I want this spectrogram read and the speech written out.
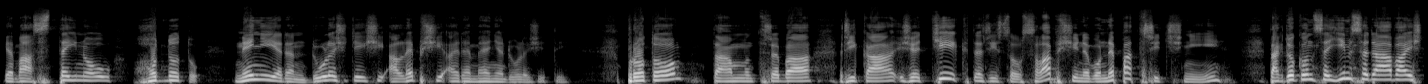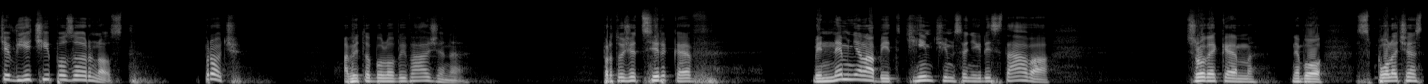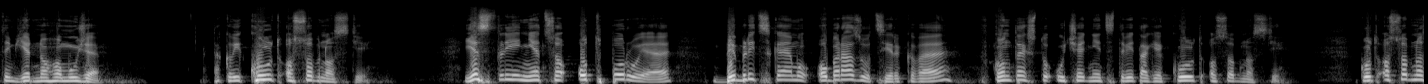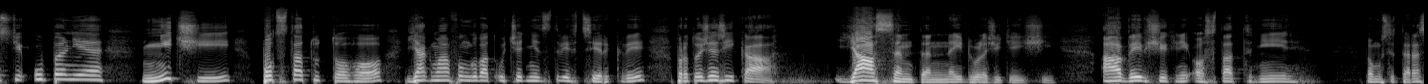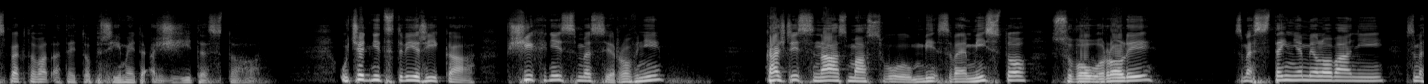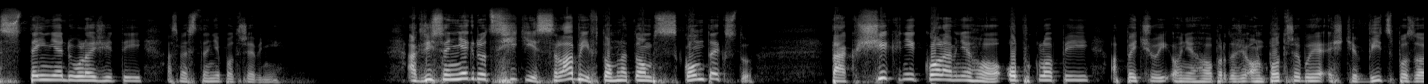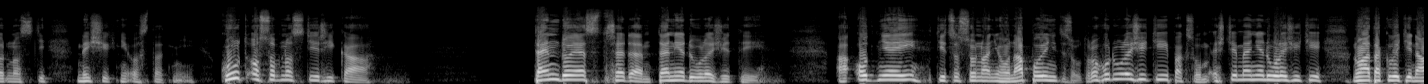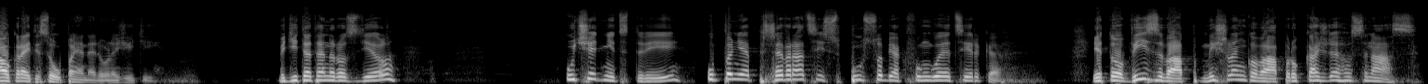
Je, má stejnou hodnotu. Není jeden důležitější a lepší a jeden méně důležitý. Proto tam třeba říká, že ti, kteří jsou slabší nebo nepatřiční, tak dokonce jim se dává ještě větší pozornost. Proč? Aby to bylo vyvážené. Protože církev by neměla být tím, čím se někdy stává. Člověkem nebo společenstvím jednoho muže. Takový kult osobnosti. Jestli něco odporuje biblickému obrazu církve v kontextu učednictví, tak je kult osobnosti. Kult osobnosti úplně ničí podstatu toho, jak má fungovat učednictví v církvi, protože říká, já jsem ten nejdůležitější a vy všichni ostatní to musíte respektovat a teď to přijmejte a žijte z toho. Učednictví říká, všichni jsme si rovni, každý z nás má svou, své místo, svou roli, jsme stejně milovaní, jsme stejně důležitý a jsme stejně potřební. A když se někdo cítí slabý v tomto kontextu, tak všichni kolem něho obklopí a pečují o něho, protože on potřebuje ještě víc pozornosti než všichni ostatní. Kult osobnosti říká, ten, kdo je středem, ten je důležitý. A od něj, ti, co jsou na něho napojeni, ty jsou trochu důležití, pak jsou ještě méně důležití, no a takový ti na okraji, ty jsou úplně nedůležití. Vidíte ten rozdíl? Učednictví úplně převrací způsob, jak funguje církev. Je to výzva myšlenková pro každého z nás.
